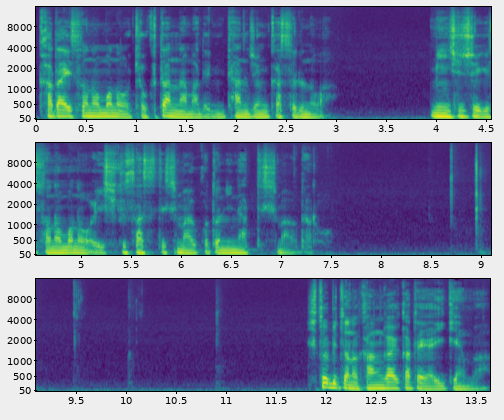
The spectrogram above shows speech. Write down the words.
課題そのものを極端なまでに単純化するのは、民主主義そのものを萎縮させてしまうことになってしまうだろう。人々の考え方や意見は、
